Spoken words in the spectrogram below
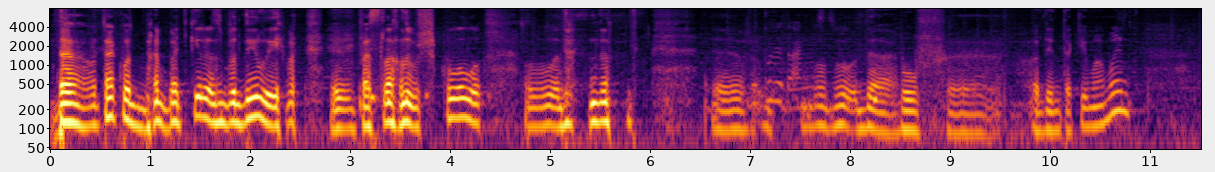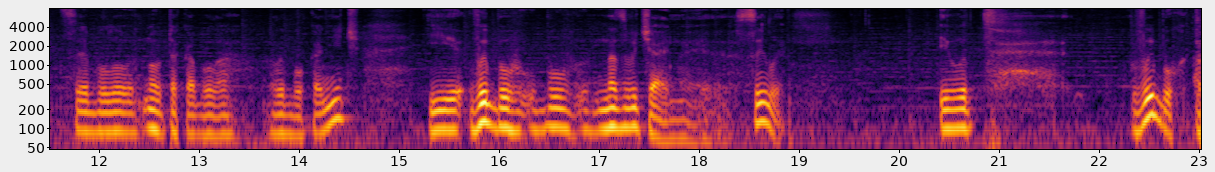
да, отак от батьки розбудили і е, послали в школу. От. Ну, е, да, був один такий момент. Це було, ну, така була глибока ніч, і вибух був надзвичайної сили. І от вибух, а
